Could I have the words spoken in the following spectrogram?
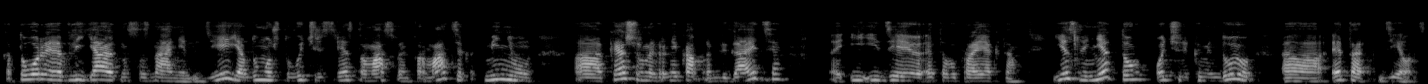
которые влияют на сознание людей. Я думаю, что вы через средства массовой информации как минимум а, кэшер наверняка продвигаете и идею этого проекта. Если нет, то очень рекомендую а, это делать.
